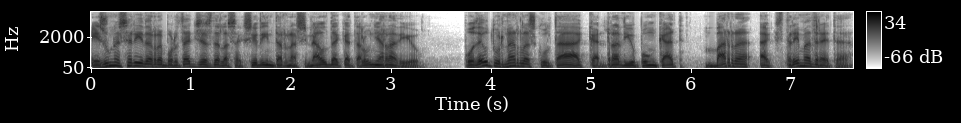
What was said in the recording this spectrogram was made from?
és una sèrie de reportatges de la secció d'Internacional de Catalunya Ràdio. Podeu tornar-la a escoltar a catradio.cat barra extrema dreta.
